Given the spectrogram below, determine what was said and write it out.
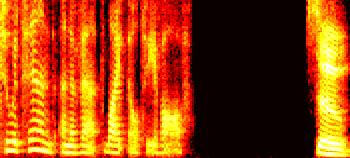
to attend an event like ILTA Evolve? So,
